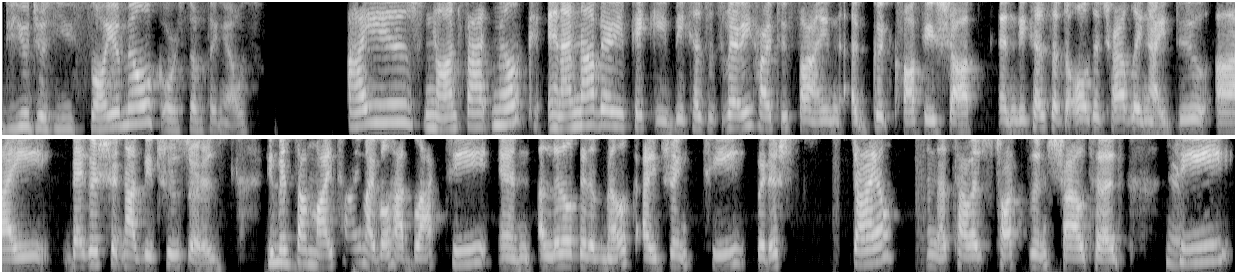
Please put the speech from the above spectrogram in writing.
Do you just use soya milk or something else? I use non-fat milk and I'm not very picky because it's very hard to find a good coffee shop and because of the, all the traveling I do, I beggars should not be choosers. If mm. it's on my time, I will have black tea and a little bit of milk. I drink tea British style, and that's how I was taught since childhood. Yeah. Tea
